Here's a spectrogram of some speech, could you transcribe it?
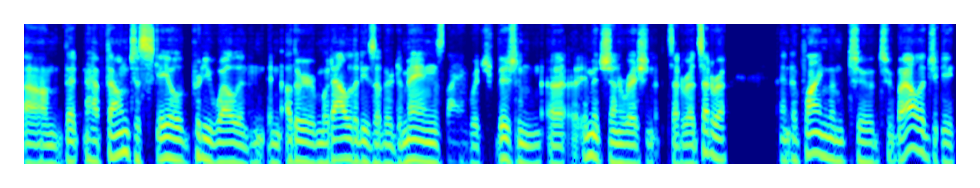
um, that have found to scale pretty well in, in other modalities, other domains, language, vision, uh, image generation, et cetera, et cetera, and applying them to, to biology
